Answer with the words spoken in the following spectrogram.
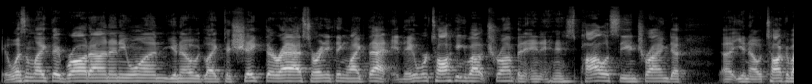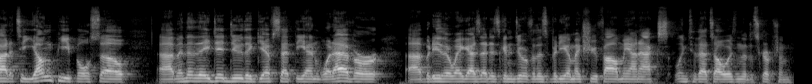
It wasn't like they brought on anyone, you know, like to shake their ass or anything like that. They were talking about Trump and, and his policy and trying to, uh, you know, talk about it to young people. So, um, and then they did do the gifts at the end, whatever. Uh, but either way, guys, that is going to do it for this video. Make sure you follow me on X. Link to that's always in the description.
